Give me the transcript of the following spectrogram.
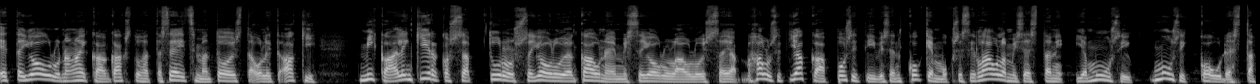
että joulun aikaan 2017 olit Aki Mikaelin kirkossa Turussa joulujen kauneimmissa joululauluissa ja halusit jakaa positiivisen kokemuksesi laulamisestani ja muusi, muusikkoudesta,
